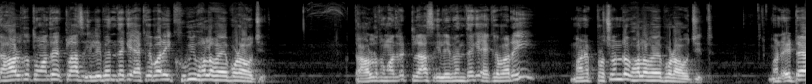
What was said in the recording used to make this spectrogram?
তাহলে তো তোমাদের ক্লাস ইলেভেন থেকে একেবারেই খুবই ভালোভাবে পড়া উচিত। তাহলে তোমাদের ক্লাস ইলেভেন থেকে একেবারেই মানে প্রচণ্ড ভালোভাবে পড়া উচিত। মানে এটা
